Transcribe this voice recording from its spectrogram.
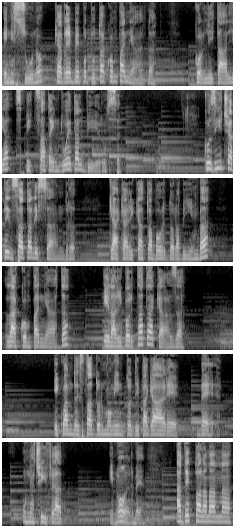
e nessuno che avrebbe potuto accompagnarla, con l'Italia spezzata in due dal virus. Così ci ha pensato Alessandro, che ha caricato a bordo la bimba, l'ha accompagnata e l'ha riportata a casa. E quando è stato il momento di pagare, beh, una cifra enorme, ha detto alla mamma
